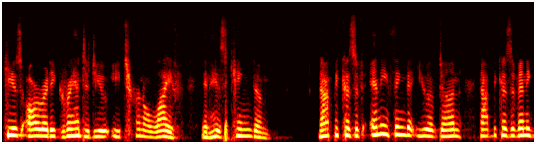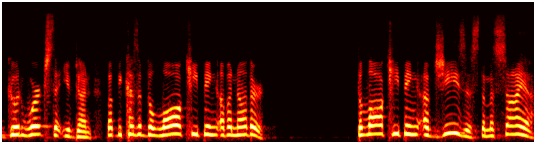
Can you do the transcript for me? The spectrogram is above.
He has already granted you eternal life in His kingdom. Not because of anything that you have done, not because of any good works that you've done, but because of the law keeping of another. The law keeping of Jesus, the Messiah.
